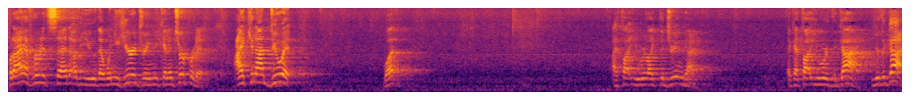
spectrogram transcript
But I have heard it said of you that when you hear a dream, you can interpret it. I cannot do it. What? I thought you were like the dream guy. Like I thought you were the guy. You're the guy.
